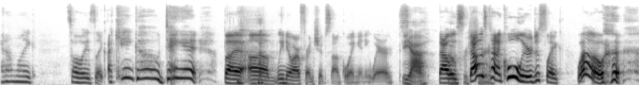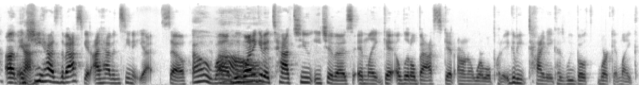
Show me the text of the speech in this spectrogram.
and I'm like, it's always like I can't go, dang it. But um, we know our friendship's not going anywhere. So yeah, that oh, was that sure. was kind of cool. We were just like, whoa. um, and yeah. she has the basket. I haven't seen it yet. So oh wow, um, we want to get a tattoo each of us and like get a little basket. I don't know where we'll put it. It could be tiny because we both work in like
